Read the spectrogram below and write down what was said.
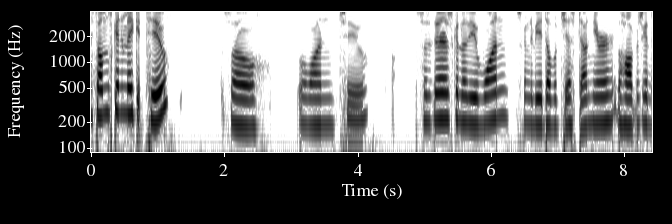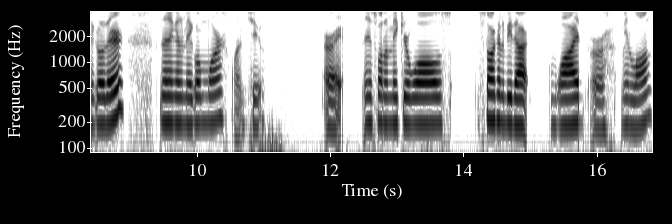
so I'm just going to make it two. So, one, two, so there's going to be one. It's going to be a double chest down here. The hopper's going to go there. Then I'm going to make one more. One, two. Alright. I just want to make your walls. It's not going to be that wide or, I mean, long.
